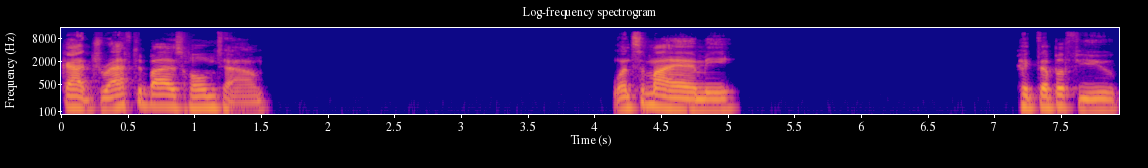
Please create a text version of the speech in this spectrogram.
got drafted by his hometown, went to Miami, picked up a few,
